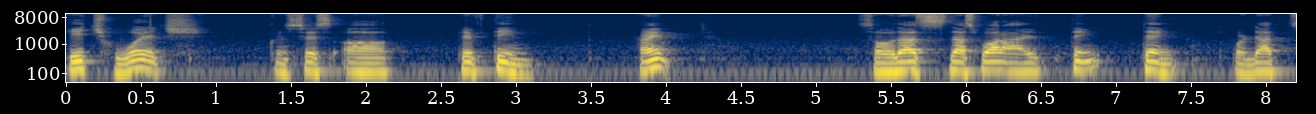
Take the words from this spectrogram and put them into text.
each witch consists of 15, right? So that's that's what I think think for that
